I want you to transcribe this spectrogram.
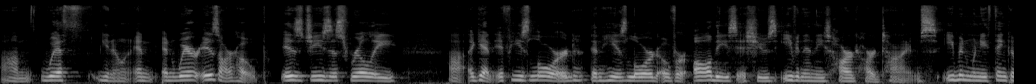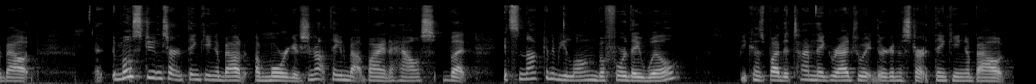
Um, with you know, and and where is our hope? Is Jesus really? Uh, again, if he's Lord, then he is Lord over all these issues, even in these hard, hard times. Even when you think about most students aren't thinking about a mortgage. They're not thinking about buying a house, but it's not going to be long before they will because by the time they graduate, they're going to start thinking about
